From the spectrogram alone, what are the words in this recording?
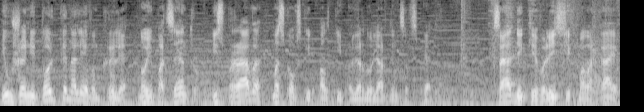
и уже не только на левом крыле, но и по центру, и справа московские полки повернули ордынцев вспять. Всадники в лисьих малакаях,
